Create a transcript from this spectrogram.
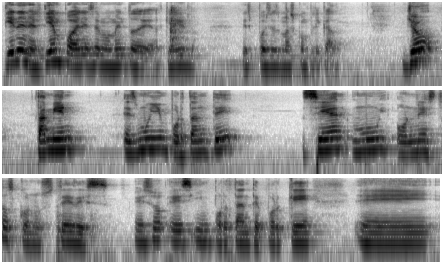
Tienen el tiempo en ese momento de adquirirlo, después es más complicado. Yo también es muy importante, sean muy honestos con ustedes, eso es importante porque... Eh,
